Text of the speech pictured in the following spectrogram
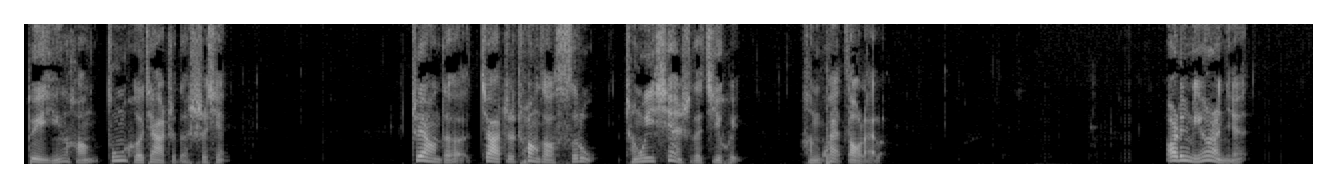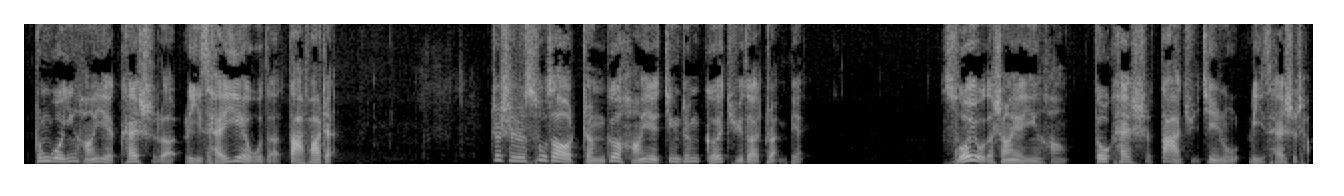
对银行综合价值的实现。这样的价值创造思路成为现实的机会，很快到来了。二零零二年，中国银行业开始了理财业务的大发展，这是塑造整个行业竞争格局的转变。所有的商业银行。都开始大举进入理财市场。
